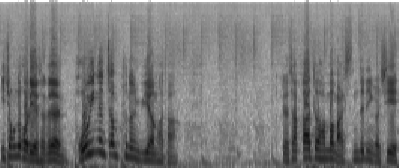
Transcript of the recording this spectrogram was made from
이 정도 거리에서는 보이는 점프는 위험하다. 그래서 아까도 한번 말씀드린 것이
